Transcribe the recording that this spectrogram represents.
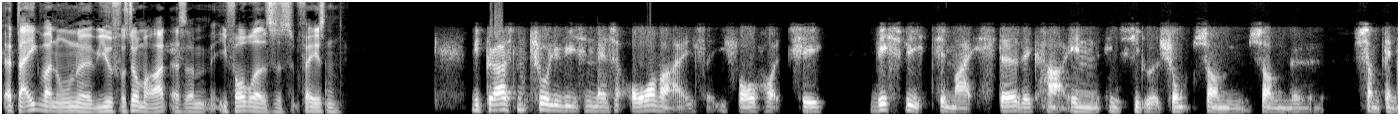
at der ikke var nogen øh, virus, forstår mig ret, altså i forberedelsesfasen? Vi gør os naturligvis en masse overvejelser i forhold til, hvis vi til maj stadigvæk har en, en situation, som, som, øh, som den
